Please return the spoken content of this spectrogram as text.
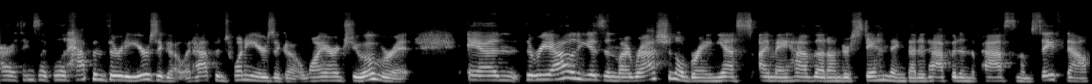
are things like, well, it happened 30 years ago. It happened 20 years ago. Why aren't you over it? And the reality is, in my rational brain, yes, I may have that understanding that it happened in the past and I'm safe now.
